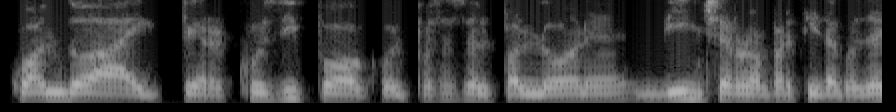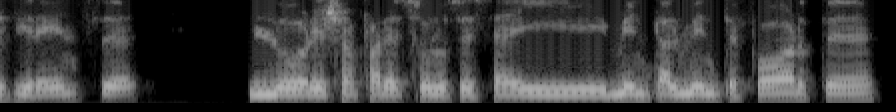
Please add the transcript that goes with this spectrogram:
quando hai per così poco il possesso del pallone, vincere una partita così a Firenze lo riesci a fare solo se sei mentalmente forte,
